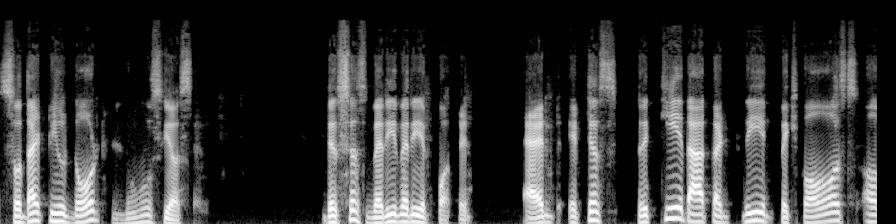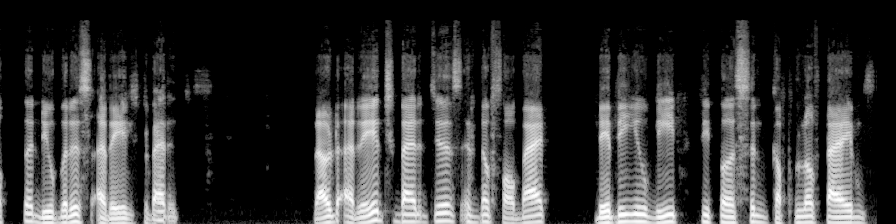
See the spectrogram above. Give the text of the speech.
so that you don't lose yourself. This is very, very important. And it is tricky in our country because of the numerous arranged marriages. Now, arranged marriages in the format, maybe you meet the person couple of times,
